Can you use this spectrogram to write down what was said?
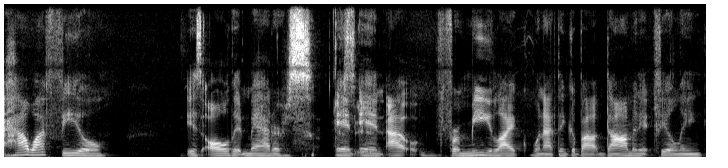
how I feel is all that matters. That's and it. and I, for me, like when I think about dominant feeling,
